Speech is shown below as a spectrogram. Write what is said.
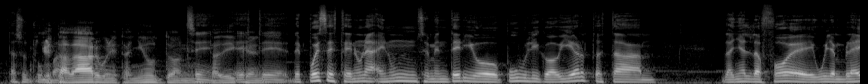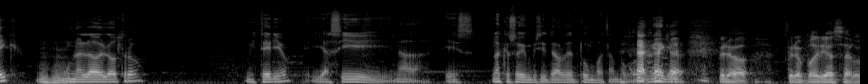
está su tumba. Está Darwin, está Newton, está Dickens. Este, después, este, en, una, en un cementerio público abierto está Daniel Dafoe y William Blake, uno al lado del otro misterio y así, nada, es, no es que soy un visitador de tumbas tampoco. pero, pero podría serlo.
